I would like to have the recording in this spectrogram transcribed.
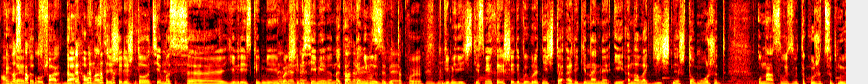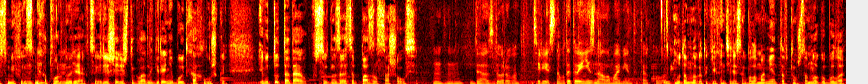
а у Когда нас этот хохлушка. факт, да, а у нас решили, что тема с э, еврейскими Да, большими да, да. семьями, она как-то не вызовет да. такой гомерический смех, и решили выбрать нечто оригинальное и аналогичное, что может у нас вызвать такую же цепную смех, смехотворную реакцию. И решили, что главной героиней будет хохлушкой. И вот тут тогда, что называется, пазл сошелся. Мгм. Да, здорово. Интересно. Вот этого я не знала момента такого. Ну, там много таких интересных было моментов, потому что много было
